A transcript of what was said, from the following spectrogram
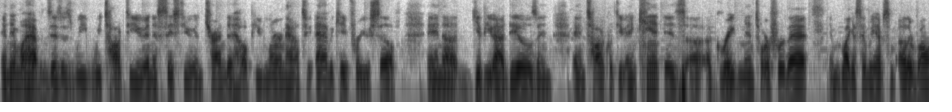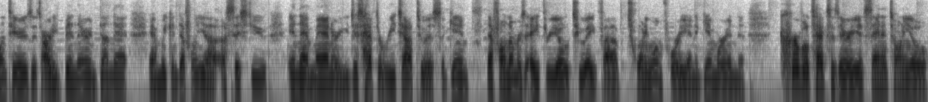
And then what happens is, is we we talk to you and assist you in trying to help you learn how to advocate for yourself and uh, give you ideals and and talk with you. And Kent is a, a great mentor for that. And like I said, we have some other volunteers that's already been there and done that, and we can definitely uh, assist you in that manner. You just have to reach out to us. Again, that phone number is 830-285-2140. And again, we're in the Kerrville, Texas area, San Antonio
